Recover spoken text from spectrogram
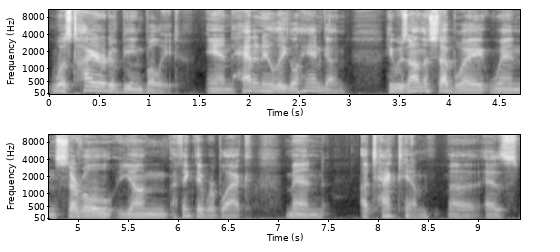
was tired of being bullied and had an illegal handgun. He was on the subway when several young, I think they were black men, attacked him, uh, as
